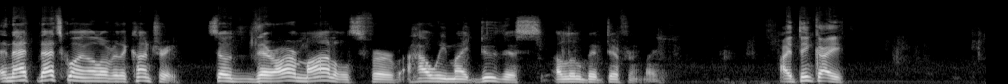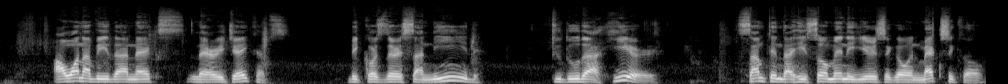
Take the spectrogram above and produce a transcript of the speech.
and that, that's going all over the country. So there are models for how we might do this a little bit differently. I think I I want to be the next Larry Jacobs because there's a need to do that here. Something that he saw many years ago in Mexico.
